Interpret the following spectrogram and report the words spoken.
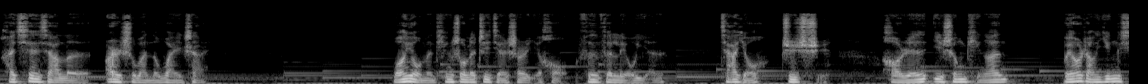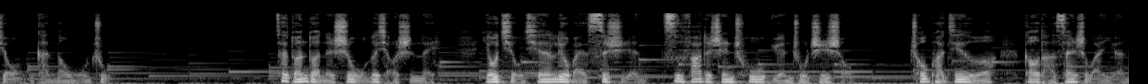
还欠下了二十万的外债。网友们听说了这件事儿以后，纷纷留言：“加油，支持。”好人一生平安，不要让英雄感到无助。在短短的十五个小时内，有九千六百四十人自发的伸出援助之手，筹款金额高达三十万元。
